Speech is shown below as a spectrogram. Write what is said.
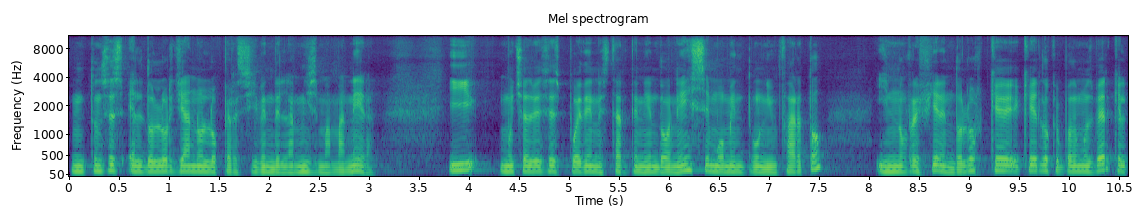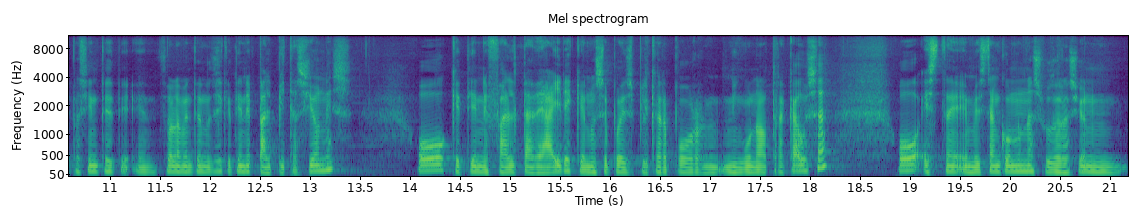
Entonces el dolor ya no lo perciben de la misma manera. Y muchas veces pueden estar teniendo en ese momento un infarto y no refieren dolor. ¿Qué, qué es lo que podemos ver? Que el paciente solamente nos dice que tiene palpitaciones, o que tiene falta de aire que no se puede explicar por ninguna otra causa o este, están con una sudoración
